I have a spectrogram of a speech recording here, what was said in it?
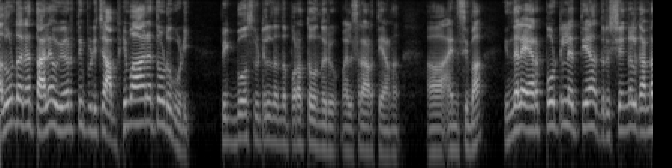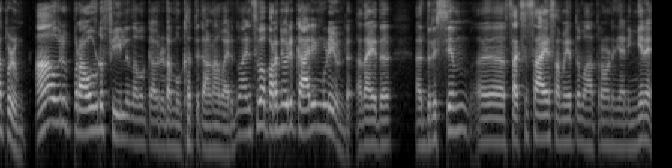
അതുകൊണ്ട് തന്നെ തല ഉയർത്തിപ്പിടിച്ച അഭിമാനത്തോടു കൂടി ബിഗ് ബോസ് വീട്ടിൽ നിന്ന് പുറത്തു വന്നൊരു മത്സരാർത്ഥിയാണ് അൻസിബ. ഇന്നലെ എയർപോർട്ടിൽ എത്തിയ ദൃശ്യങ്ങൾ കണ്ടപ്പോഴും ആ ഒരു പ്രൗഡ് ഫീൽ നമുക്ക് അവരുടെ മുഖത്ത് കാണാമായിരുന്നു. അൻസിബ പറഞ്ഞ ഒരു കാര്യം കൂടിയുണ്ട്. അതായത് ദൃശ്യം സക്സസ് ആയ സമയത്ത് മാത്രമാണ് ഞാൻ ഇങ്ങനെ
